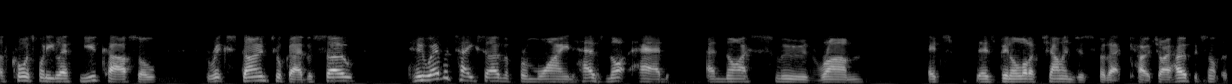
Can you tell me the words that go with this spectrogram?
of course, when he left Newcastle, Rick Stone took over. So whoever takes over from Wayne has not had a nice, smooth run. It's there's been a lot of challenges for that coach. I hope it's not the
